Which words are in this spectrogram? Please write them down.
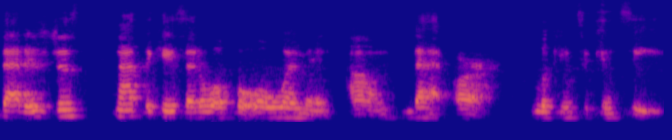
that is just not the case at all for all women um, that are looking to conceive.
